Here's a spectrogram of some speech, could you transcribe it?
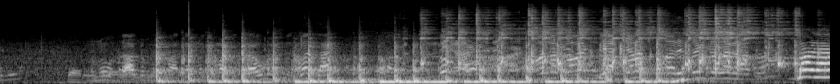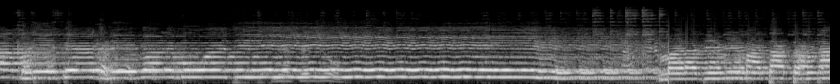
એનો ઉતાર માતાનો કે મારે જાવું માતા તમને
